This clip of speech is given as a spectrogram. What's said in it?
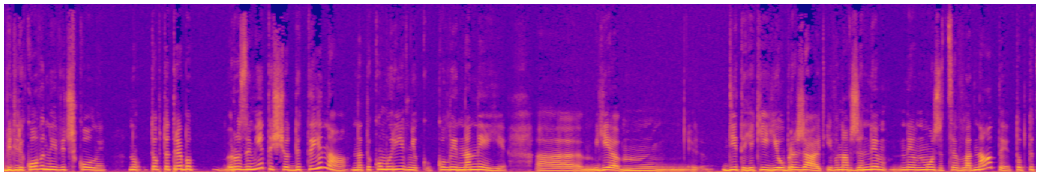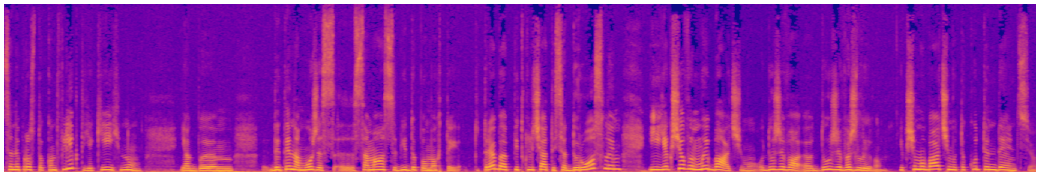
відліковані від школи. Ну, Тобто треба розуміти, що дитина на такому рівні, коли на неї е, є діти, які її ображають, і вона вже не не може це владнати, тобто це не просто конфлікт, який ну, якби дитина може сама собі допомогти. Треба підключатися дорослим. І якщо ви ми бачимо, дуже дуже важливо, якщо ми бачимо таку тенденцію,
